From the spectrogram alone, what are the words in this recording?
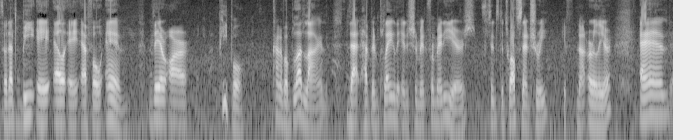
So that's B A L A F O N. There are people, kind of a bloodline, that have been playing the instrument for many years, since the 12th century, if not earlier, and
